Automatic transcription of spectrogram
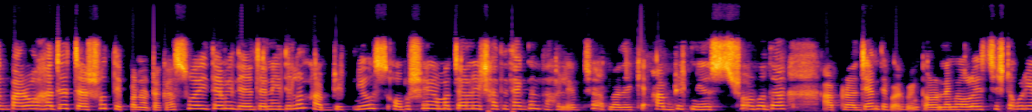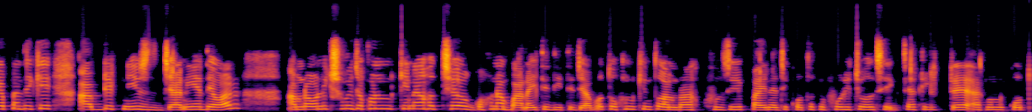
এক বারো হাজার চারশো তেপ্পান্ন টাকা। সো এইতে আমি জানিয়ে দিলাম আপডেট নিউজ অবশ্যই আমার চ্যানেলের সাথে থাকবেন, তাহলে হচ্ছে আপনাদেরকে আপডেট নিউজ সর্বদা আপনারা জানতে পারবেন। কারণ আমি অলওয়েজ চেষ্টা করি আপনাদেরকে আপডেট নিউজ জানিয়ে দেওয়ার। আমরা অনেক সময় যখন কিনা হচ্ছে, গহনা বানাইতে দিতে যাব, তখন কিন্তু আমরা খুঁজে পাই না যে কত ভরি চলছে এক্স্যাক্টলি এখন কত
